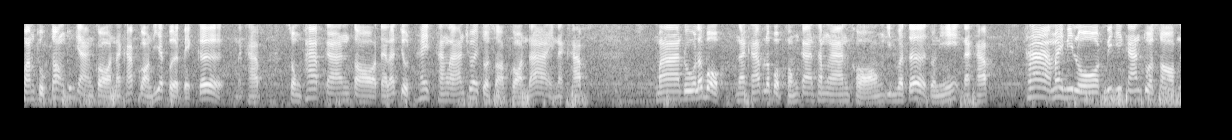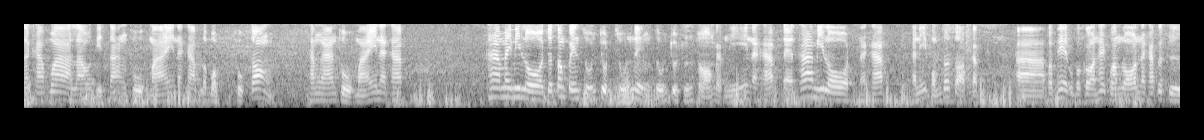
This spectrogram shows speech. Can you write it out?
ความถูกต้องทุกอย่างก่อนนะครับ ก่อนที่จะเปิดเบรกเกอร์นะครับ ส่งภาพการต่อแต่ละจุดให้ทางร้านช่วยตรวจสอบก่อนได้นะครับ มาดูระบบนะครับ ระบบของการทำงานของอินเวอร์เตอร์ตัวนี้นะครับ ถ้าไม่มีโหลดวิธีการตรวจสอบนะครับ ว่าเราติดตั้งถูกไหมนะครับ ระบบถูกต้องทำงานถูกไหมนะครับ ถ้าไม่มีโหลดจะต้องเป็น 0.01 0.02 แบบนี้นะครับ แต่ถ้ามีโหลดนะครับ อันนี้ผมทดสอบกับประเภทอุปกรณ์ให้ความร้อนนะครับ ก็คือ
